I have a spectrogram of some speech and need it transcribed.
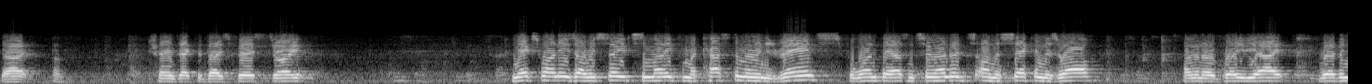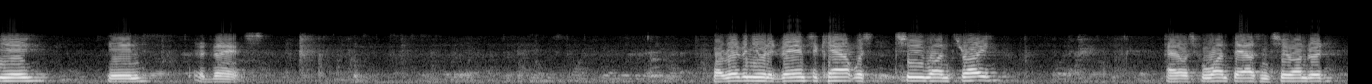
So I've transacted those first three. Next one is I received some money from a customer in advance for 1,200 on the second as well. I'm going to abbreviate revenue in advance. My revenue in advance account was 213 and it was for 1,200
